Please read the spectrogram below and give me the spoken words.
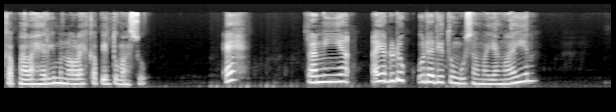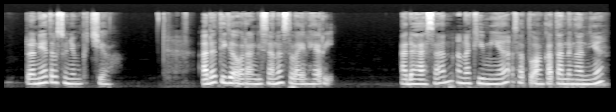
Kepala Harry menoleh ke pintu masuk. Eh, Rania, ayo duduk. Udah ditunggu sama yang lain. Rania tersenyum kecil. Ada tiga orang di sana selain Harry. Ada Hasan, anak kimia, satu angkatan dengannya.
